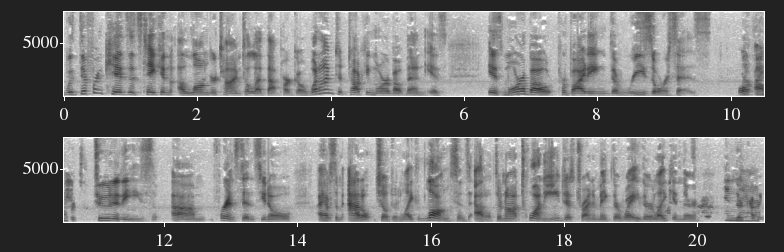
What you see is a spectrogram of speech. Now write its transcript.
with different kids. It's taken a longer time to let that part go. What I'm t talking more about then is is more about providing the resources or opportunities. Um, for instance, you know, I have some adult children, like long since adults. They're not 20, just trying to make their way. They're like in their in they're there coming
